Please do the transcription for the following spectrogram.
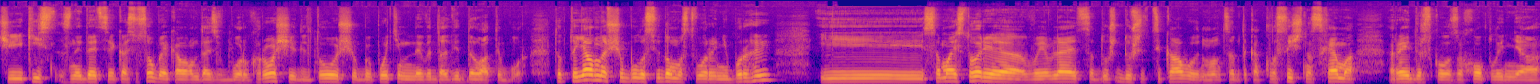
Чи якісь знайдеться якась особа, яка вам дасть в борг гроші для того, щоб потім не відда- віддавати борг. Тобто явно, що було свідомо створені борги, і сама історія виявляється дуже, дуже цікавою. Ну, це така класична схема рейдерського захоплення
